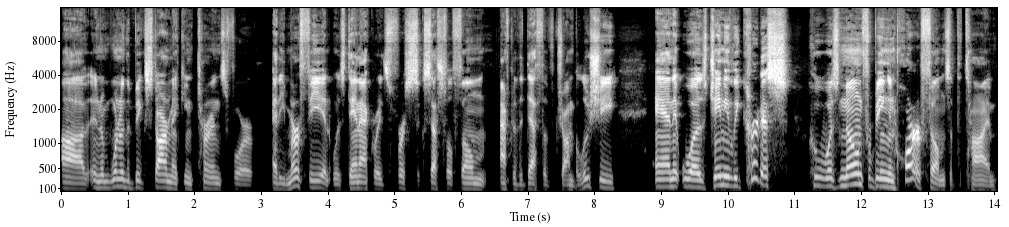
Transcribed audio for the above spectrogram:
Uh, and one of the big star making turns for Eddie Murphy, and it was Dan Aykroyd's first successful film after the death of John Belushi, and it was Jamie Lee Curtis who was known for being in horror films at the time.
